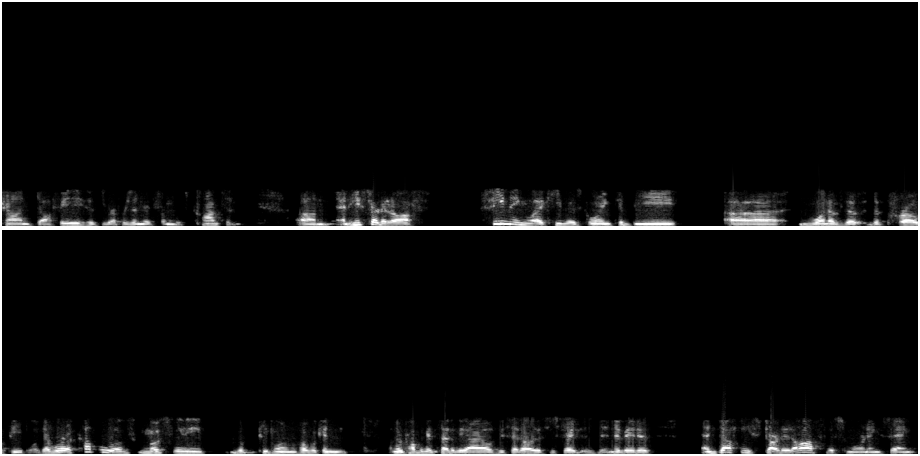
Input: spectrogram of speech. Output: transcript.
Sean Duffy, who's the representative from Wisconsin. Um, and he started off seeming like he was going to be uh, one of the, the pro people. There were a couple of mostly people on Republican on the Republican side of the aisle who said, "Oh, this is great, this is innovative." And Duffy started off this morning saying,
